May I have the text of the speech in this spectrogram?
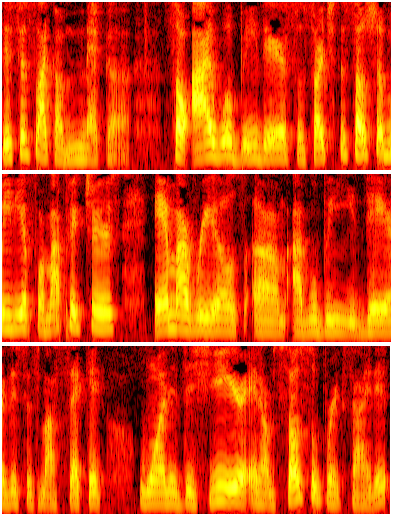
This is like a mecca. So I will be there. So search the social media for my pictures and my reels. Um, I will be there. This is my second one this year, and I'm so super excited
